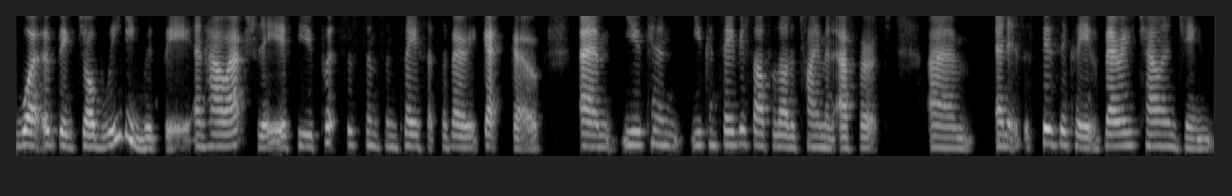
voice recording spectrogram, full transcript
what a big job weeding would be and how actually if you put systems in place at the very get-go um, you can you can save yourself a lot of time and effort um, and it's physically very challenging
